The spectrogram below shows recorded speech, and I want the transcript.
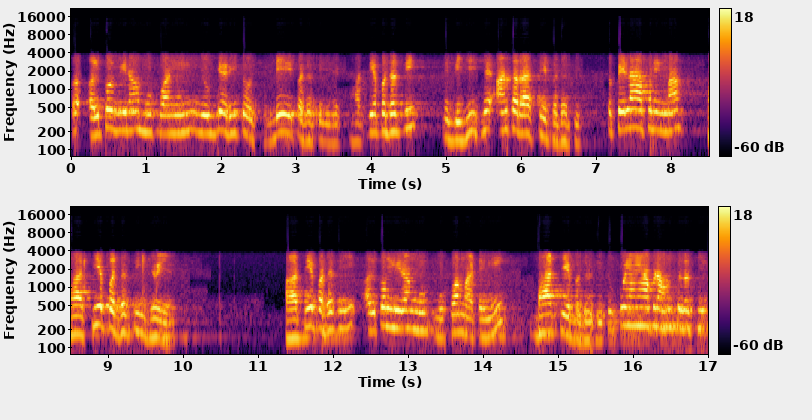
તો અલ્પ વિરામ મૂકવાની યોગ્ય રીતો છે. બે પદ્ધતિ છે. ભારતીય પદ્ધતિ અને બીજી છે આંતરરાષ્ટ્રીય પદ્ધતિ. તો પહેલા આપણે એમાં ભારતીય પદ્ધતિ જોઈએ. ભારતીય પદ્ધતિ અલ્પ વિરામ મૂકવા માટેની ભારતીય પદ્ધતિ. તો કોઈ અહીંયા આપણે અંક લખીએ?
